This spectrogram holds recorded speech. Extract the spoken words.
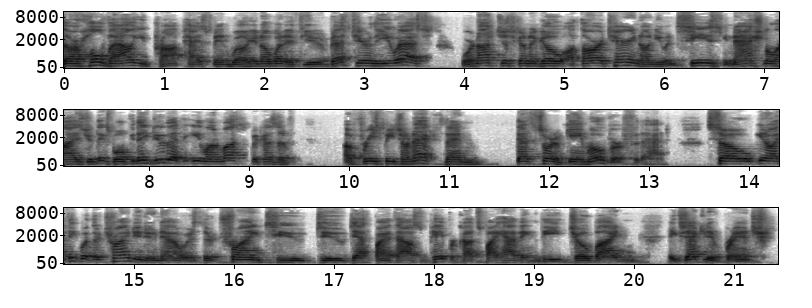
Our whole value prop has been, well, you know what? If you invest here in the U.S., we're not just going to go authoritarian on you and seize, you nationalize your things. Well, if they do that to Elon Musk because of, of free speech on X, then that's sort of game over for that. So, you know, I think what they're trying to do now is they're trying to do death by a thousand paper cuts by having the Joe Biden executive branch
